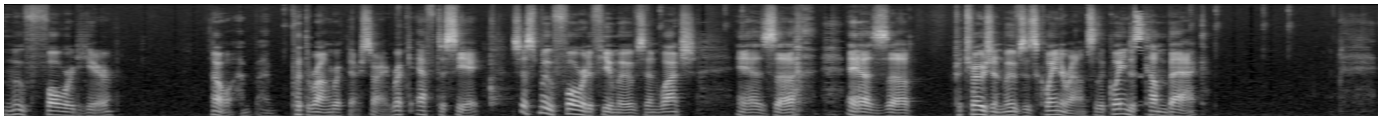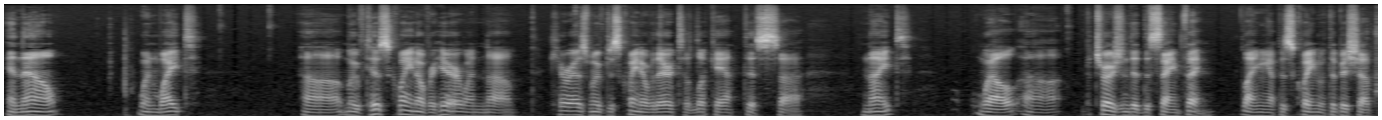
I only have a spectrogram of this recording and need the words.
move forward here. Oh, I, I, put the wrong rook there. Sorry, rook f to c8. Let's just move forward a few moves and watch as uh, as uh, Petrosian moves his queen around. So the queen has come back, and now when White uh, moved his queen over here, when uh, Keres moved his queen over there to look at this uh, knight. Well, uh, Petrosian did the same thing, lining up his queen with the bishop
